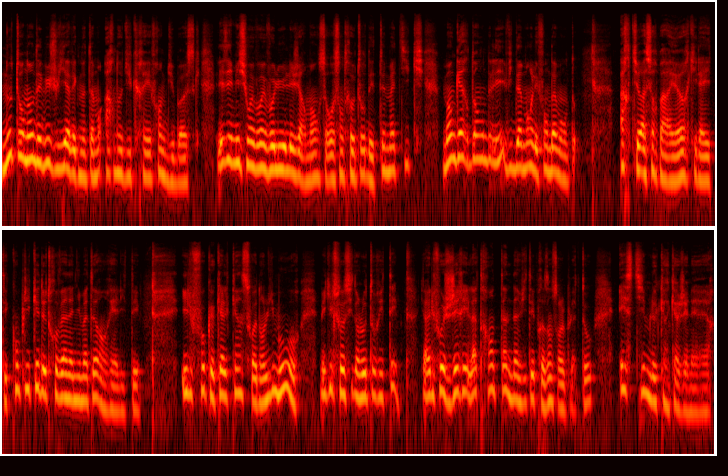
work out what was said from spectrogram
Nous tournons début juillet avec notamment Arnaud Ducré et Franck Dubosc. Les émissions vont évoluer légèrement, se recentrer autour des thématiques, mais en gardant évidemment les fondamentaux. Arthur assure par ailleurs qu'il a été compliqué de trouver un animateur en réalité. Il faut que quelqu'un soit dans l'humour, mais qu'il soit aussi dans l'autorité, car il faut gérer la trentaine d'invités présents sur le plateau, estime le quinquagénaire.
